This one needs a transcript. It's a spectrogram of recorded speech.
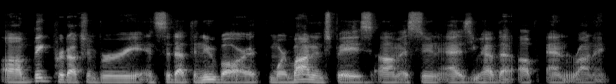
uh, big production brewery and sit at the new bar at the more modern space um, as soon as you have that up and running.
